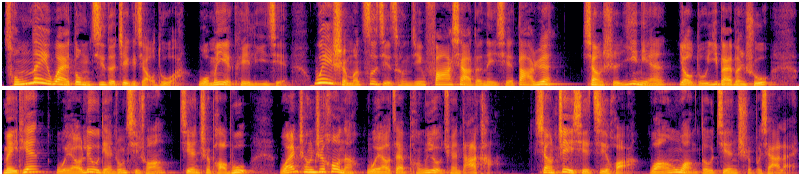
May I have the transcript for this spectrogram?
从内外动机的这个角度啊，我们也可以理解为什么自己曾经发下的那些大愿，像是一年要读一百本书，每天我要六点钟起床，坚持跑步，完成之后呢，我要在朋友圈打卡。像这些计划，往往都坚持不下来，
